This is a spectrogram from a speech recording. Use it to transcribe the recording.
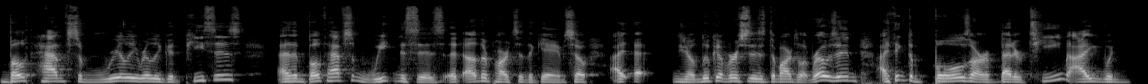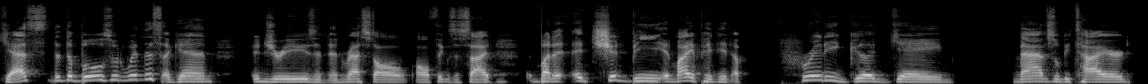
both have some really really good pieces, and then both have some weaknesses at other parts of the game. So I. Uh, you know, Luka versus DeMar DeRozan. I think the Bulls are a better team. I would guess that the Bulls would win this. Again, injuries and, and rest all all things aside. But it, it should be, in my opinion, a pretty good game. Mavs will be tired,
